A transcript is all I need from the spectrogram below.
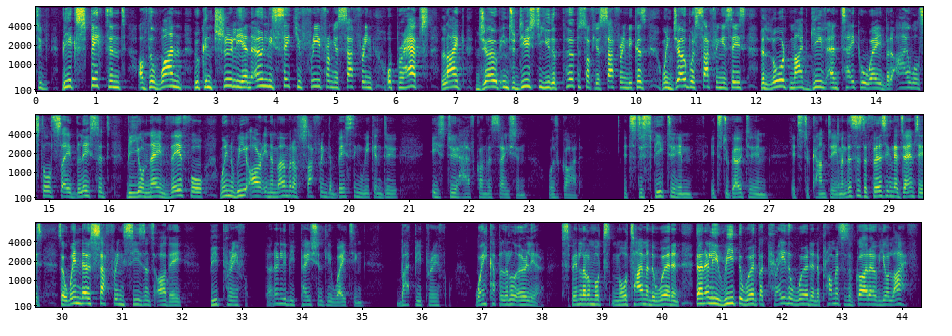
to be expectant of the one who can truly and only set you free from your suffering, or perhaps, like Job, introduce to you the purpose of your suffering. Because when Job was suffering, he says, The Lord might give and take away, but I will still say, Blessed be your name. Therefore, when we are in a moment of suffering, the best thing we can do is to have conversation with God. It's to speak to Him, it's to go to Him it's to come to Him. And this is the first thing that James says. So when those suffering seasons are there, be prayerful. Don't only be patiently waiting, but be prayerful. Wake up a little earlier. Spend a little more, more time in the Word and don't only read the Word, but pray the Word and the promises of God over your life.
